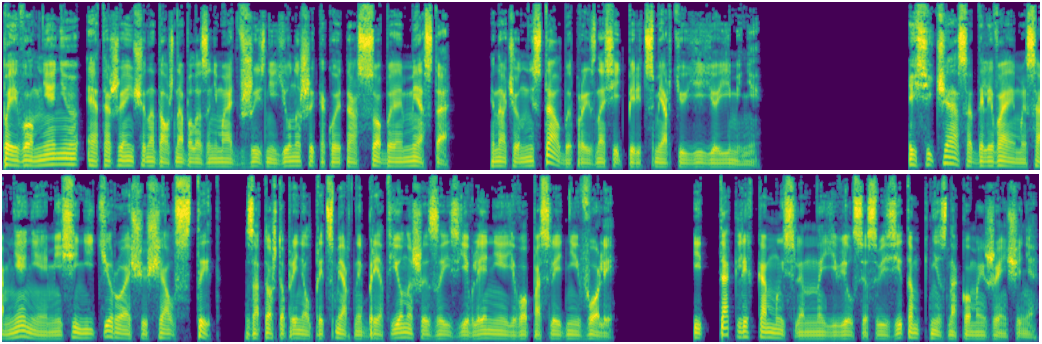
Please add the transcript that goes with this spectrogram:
По его мнению, эта женщина должна была занимать в жизни юноши какое-то особое место, иначе он не стал бы произносить перед смертью ее имени. И сейчас, одолеваемый сомнениями, Синитиру ощущал стыд за то, что принял предсмертный бред юноши за изъявление его последней воли. И так легкомысленно явился с визитом к незнакомой женщине.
